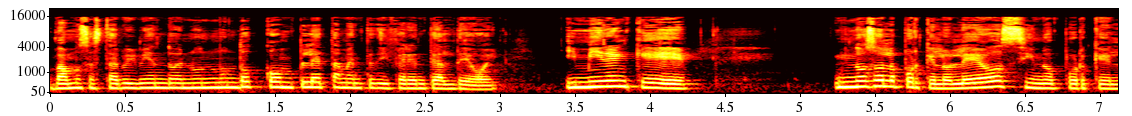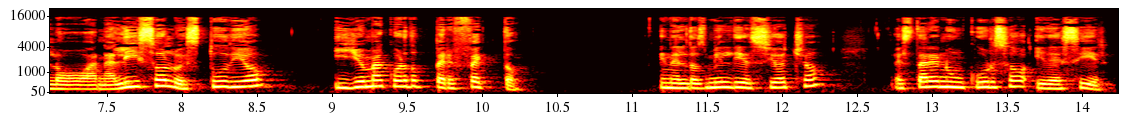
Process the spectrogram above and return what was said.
vamos a estar viviendo en un mundo completamente diferente al de hoy. Y miren que no solo porque lo leo, sino porque lo analizo, lo estudio, y yo me acuerdo perfecto en el 2018 estar en un curso y decir,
